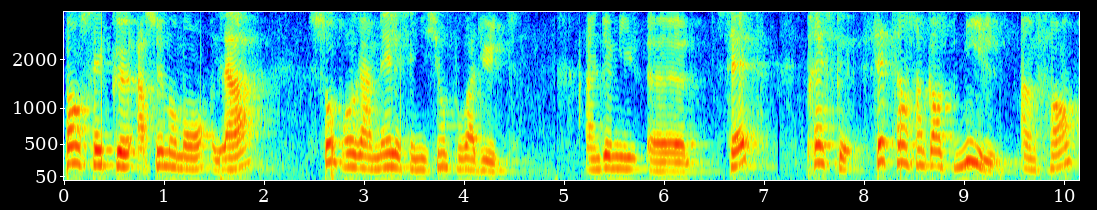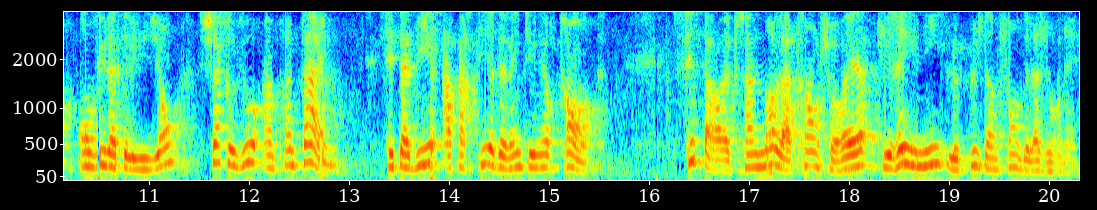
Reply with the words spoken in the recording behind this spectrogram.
Pensez qu'à ce moment-là, sont programmées les émissions pour adultes. En 2007, presque 750 000 enfants ont vu la télévision chaque jour en prime time, c'est-à-dire à partir de 21h30. C'est paradoxalement la tranche horaire qui réunit le plus d'enfants de la journée.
